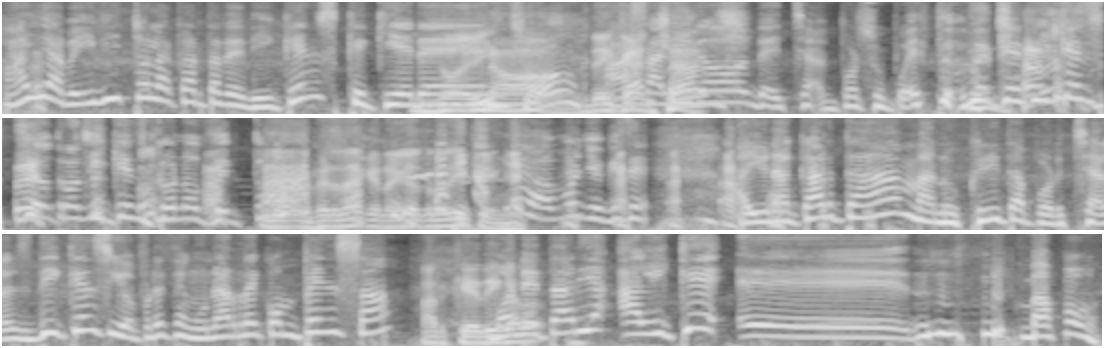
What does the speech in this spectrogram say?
Ay, ¿habéis visto la carta de Dickens que quiere... No he. No. ¿De ha salido de Cha- por supuesto, de que. Dickens, ¿qué otro Dickens conoces tú? No, es verdad que no hay otro Dickens. Vamos, yo qué sé. Hay una carta manuscrita por Charles Dickens y ofrecen una recompensa monetaria al que, eh, vamos,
